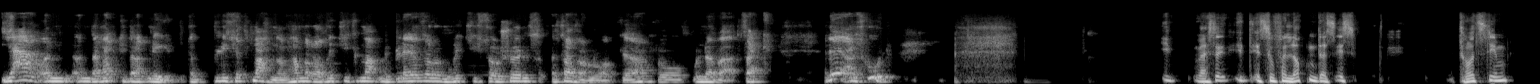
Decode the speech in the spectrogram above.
ja, und, und dann hat ich gedacht, nee, das will ich jetzt machen. Dann haben wir doch richtig gemacht mit Bläsern und richtig so schönes Southern Rock, ja, so wunderbar, zack. Nee, alles gut. Weißt du, so verlockend das ist, trotzdem,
